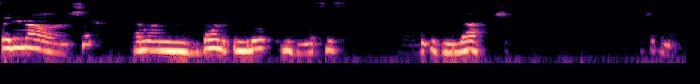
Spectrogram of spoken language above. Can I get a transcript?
سالينا الشرح انا نبداو نكملو ليكزارسيس باذن الله شكرا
